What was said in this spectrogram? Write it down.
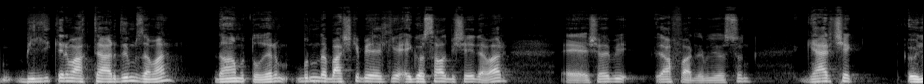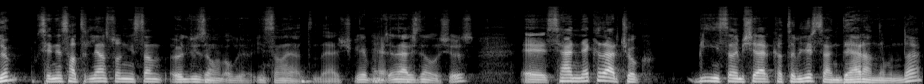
bildiklerimi aktardığım zaman daha mutlu oluyorum. Bunun da başka bir belki egosal bir şey de var. E, şöyle bir laf vardır biliyorsun. Gerçek ölüm seni hatırlayan son insan öldüğü zaman oluyor insan hayatında. Yani çünkü hepimiz Evet. enerjiden oluşuyoruz. E, sen ne kadar çok bir insana bir şeyler katabilirsen değer anlamında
